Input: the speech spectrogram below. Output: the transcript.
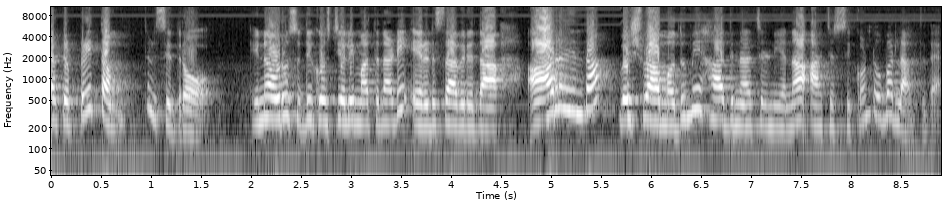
ಡಾಕ್ಟರ್ ಪ್ರೀತಮ್ ತಿಳಿಸಿದ್ರು. ಇನ್ನು ಅವರು ಸುದ್ದಿಗೋಷ್ಠಿಯಲ್ಲಿ ಮಾತನಾಡಿ, ಎರಡು ಸಾವಿರದ ಆರರಿಂದ ವಿಶ್ವ ಮಧುಮೇಹ ದಿನಾಚರಣೆಯನ್ನ ಆಚರಿಸಿಕೊಂಡು ಬರಲಾಗ್ತಿದೆ.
